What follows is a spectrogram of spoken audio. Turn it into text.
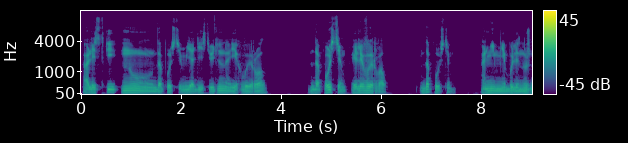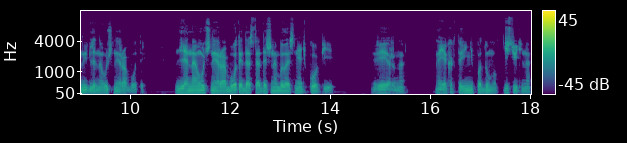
А листки, ну, допустим, я действительно их вырвал». «Допустим, или вырвал?» «Допустим. Они мне были нужны для научной работы». «Для научной работы достаточно было снять копии». «Верно. А я как-то и не подумал. Действительно,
